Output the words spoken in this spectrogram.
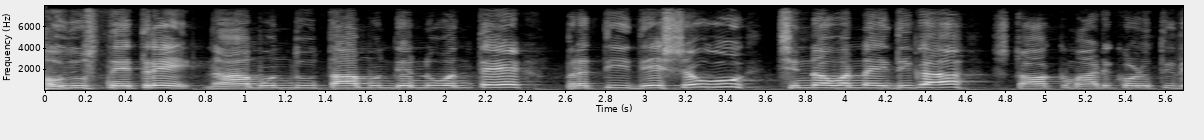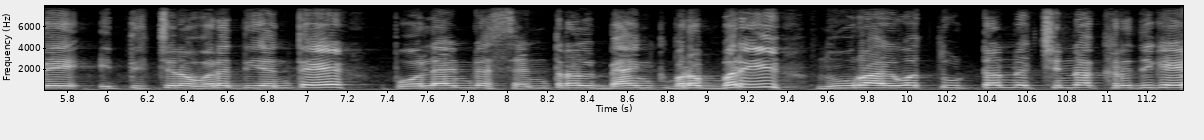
ಹೌದು ಸ್ನೇಹಿತರೆ, ನಾ ಮುಂದು ತಾ ಮುಂದೆನ್ನುವಂತೆ ಪ್ರತಿ ದೇಶವು ಚಿನ್ನವನ್ನು ಇದೀಗ ಸ್ಟಾಕ್ ಮಾಡಿಕೊಳ್ಳುತ್ತಿದೆ. ಇತ್ತೀಚಿನ ವರದಿಯಂತೆ ಪೋಲೆಂಡ್ ಸೆಂಟ್ರಲ್ ಬ್ಯಾಂಕ್ ಬರೋಬ್ಬರಿ ನೂರ ಐವತ್ತು ಟನ್ ಚಿನ್ನ ಖರೀದಿಗೆ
